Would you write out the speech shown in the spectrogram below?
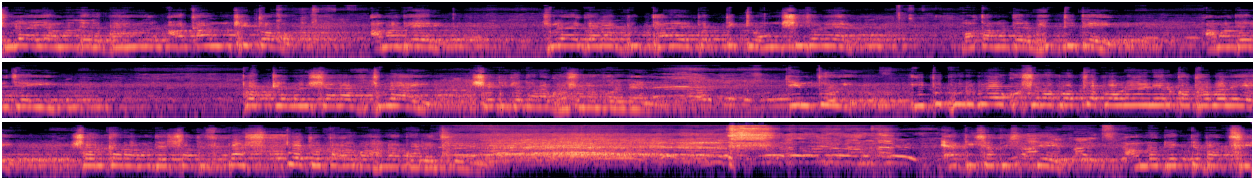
জুলাই আমাদের বহুল আকাঙ্ক্ষিত, আমাদের জুলাই গণভ্যুত্থানের প্রত্যেকটি অংশীজনের মতামতের ভিত্তিতে আমাদের যেই প্রক্লেমেশন অফ জুলাই, সেটিকে তারা ঘোষণা করবেন। কিন্তু ইতিপূর্বে ঘোষণাপত্র প্রণয়নের কথা বলে সরকার আমাদের সাথে স্পষ্টত তাল বাহানা করেছে। একই সাথে সাথে আমরা দেখতে পাচ্ছি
